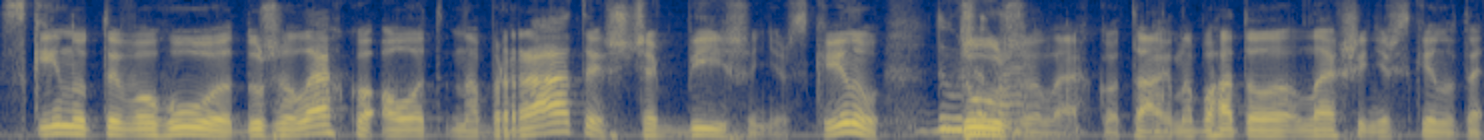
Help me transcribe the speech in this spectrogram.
скинути вагу дуже легко, а от набрати ще більше, ніж скинув, Дуже дуже, легко. легко. Так, набагато легше, ніж скинути.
